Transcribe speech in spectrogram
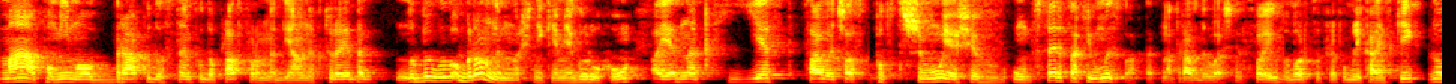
ma, pomimo braku dostępu do platform medialnych, które jednak no, były ogromnym nośnikiem jego ruchu, a jednak jest cały czas, podtrzymuje się w, w sercach i umysłach tak naprawdę właśnie swoich wyborców republikańskich, no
